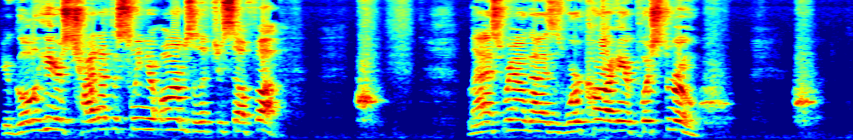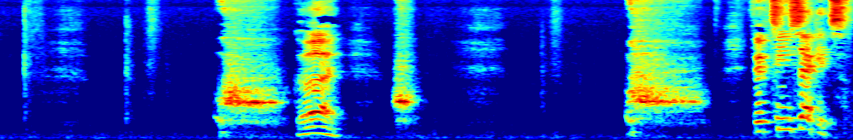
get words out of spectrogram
Your goal here is try not to swing your arms to lift yourself up. Last round, guys, is work hard here, push through. Good. 15 seconds.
